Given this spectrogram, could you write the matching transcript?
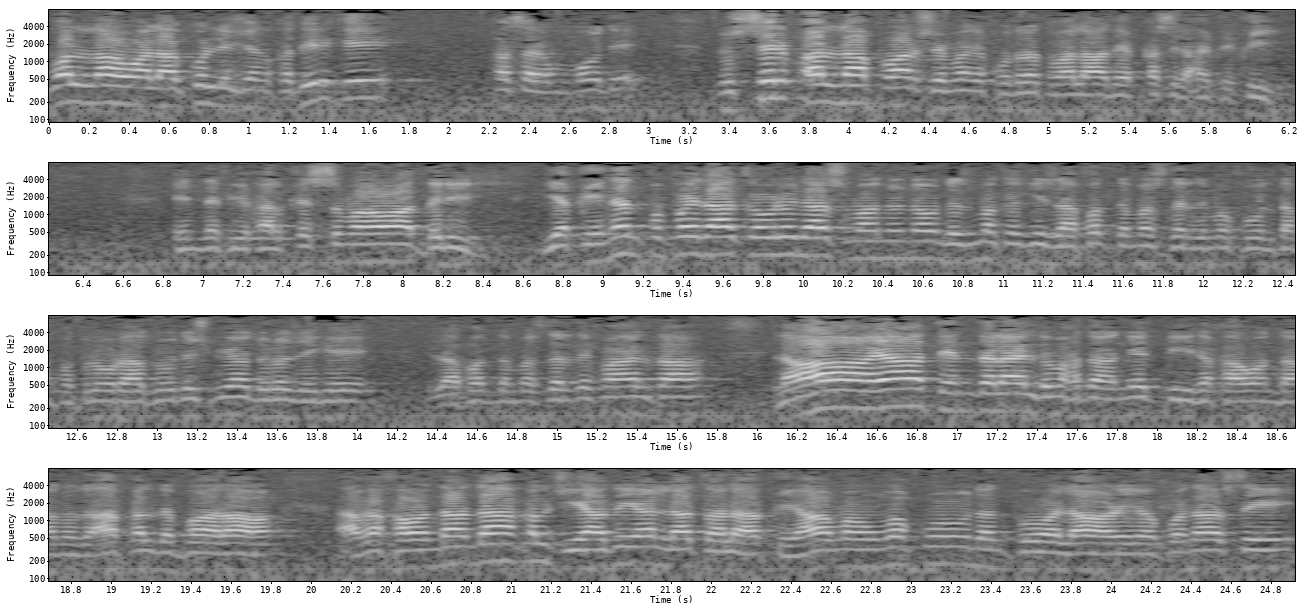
واللہ والا کل جن قدیر کے قصر مو دے۔ جو صرف اللہ پارش میں قدرت والا دے قصر حقیقی۔ ان فی خلق السماوات دلیل۔ یقیناً پیدا کولو د اسمان نو نظمک کی اضافت د مصدر د مفعول تا پتلو راتو د شپیا درځه کې اضافت د مصدر د فاعل تا لا آیات دلائل د وحدانیت دی د خواندانو د عقل د پارا۔ هغه خواندان د عقل چې یاد الله تعالی قیام او وقودا فولاړ او پناسه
